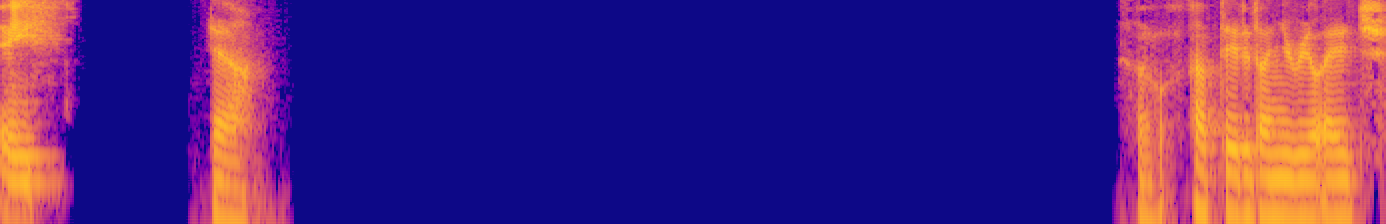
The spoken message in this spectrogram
Eight. Yeah. So updated on your real age.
